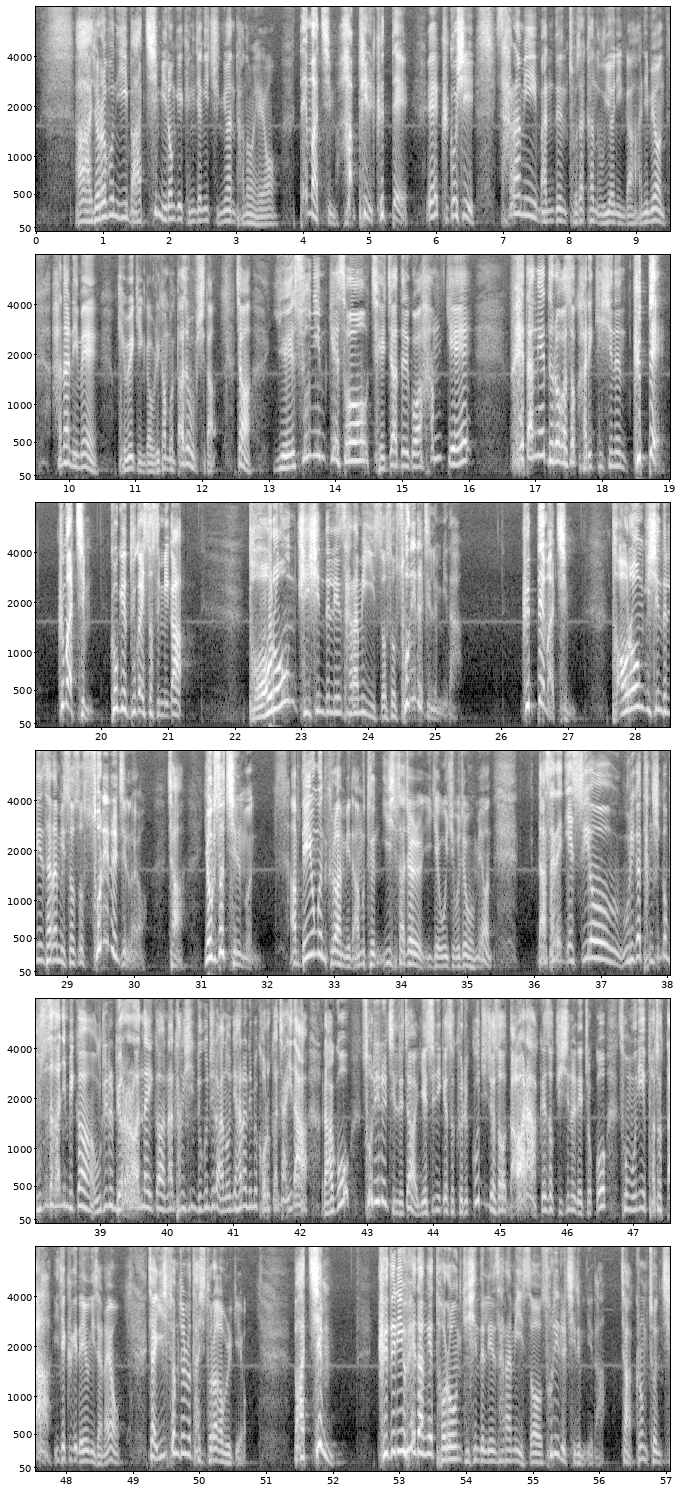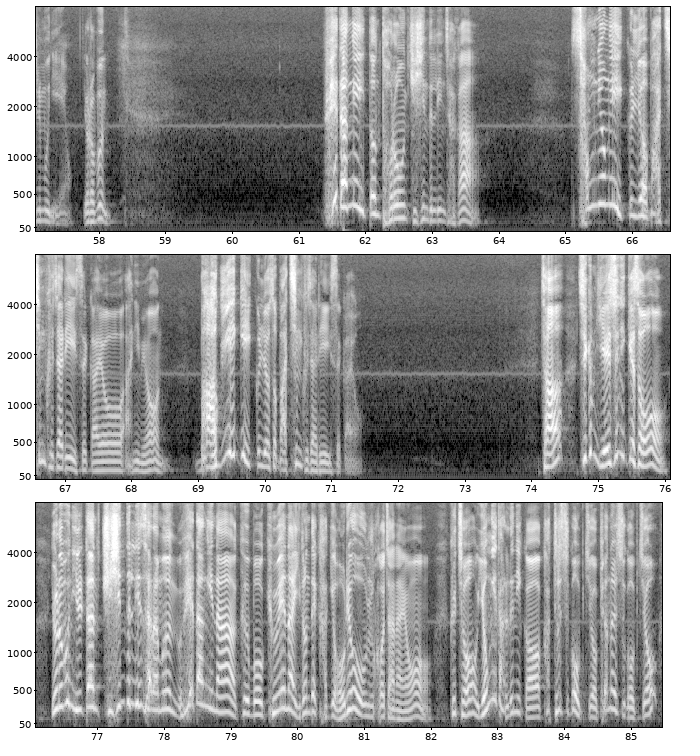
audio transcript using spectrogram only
아 여러분 이 마침 이런 게 굉장히 중요한 단어예요. 때마침 하필 그때 예, 그것이 사람이 만든 조작한 우연인가 아니면 하나님의 계획인가 우리가 한번 따져봅시다. 자 예수님께서 제자들과 함께 회당에 들어가서 가리키시는 그때 그 마침 거기에 누가 있었습니까? 더러운 귀신 들린 사람이 있어서 소리를 지릅니다. 그때 마침 더러운 귀신 들린 사람이 있어서 소리를 질러요. 자, 여기서 질문. 아, 내용은 그러합니다. 아무튼 24절 이게 55절 보면 나사렛 예수여 우리가 당신과 무슨 상관입니까? 우리를 멸하러 왔나이까? 난 당신이 누군지를 아노니 하나님의 거룩한 자이다 라고 소리를 지르자 예수님께서 그를 꾸짖어서 나와라. 그래서 귀신을 내쫓고 소문이 퍼졌다. 이제 그게 내용이잖아요. 자, 23절로 다시 돌아가 볼게요. 마침 그들이 회당에 더러운 귀신 들린 사람이 있어 소리를 지릅니다. 자, 그럼 전 질문이에요. 여러분, 회당에 있던 더러운 귀신 들린 자가 성령에 이끌려 마침 그 자리에 있을까요? 아니면 마귀에게 이끌려서 마침 그 자리에 있을까요? 자, 지금 예수님께서 여러분 일단 귀신 들린 사람은 회당이나 그 뭐 교회나 이런 데 가기 어려울 거잖아요. 그렇죠? 영이 다르니까 같을 수가 없죠. 편할 수가 없죠.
